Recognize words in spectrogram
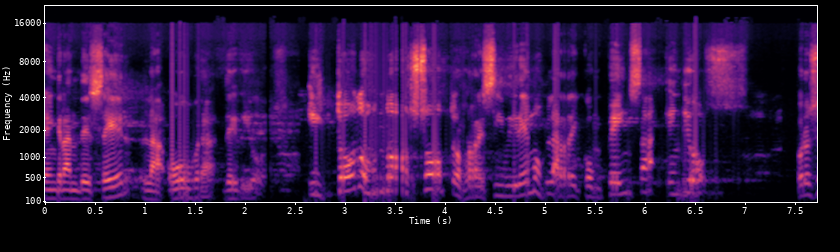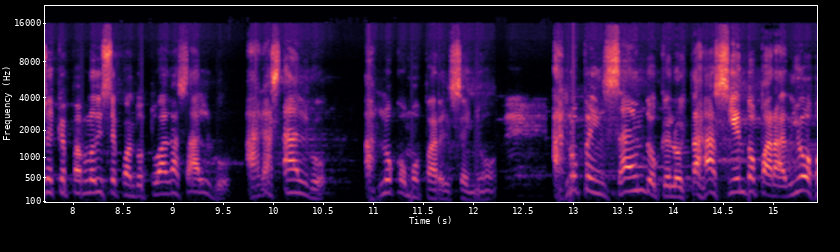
engrandecer la obra de Dios. Y todos nosotros recibiremos la recompensa en Dios. Por eso es que Pablo dice, cuando tú hagas algo, hagas algo, hazlo como para el Señor. Hazlo pensando que lo estás haciendo para Dios,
